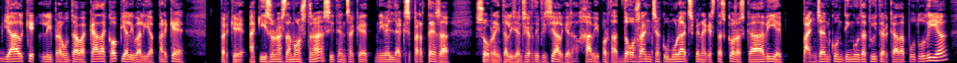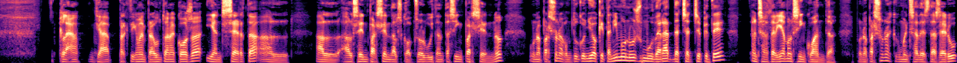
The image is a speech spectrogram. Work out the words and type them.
ja el que li preguntava cada cop ja li valia. Per què? perquè aquí és on es demostra si tens aquest nivell d'expertesa sobre intel·ligència artificial, que és el Javi, porta dos anys acumulats fent aquestes coses cada dia i penjant contingut a Twitter cada puto dia, clar, ja pràcticament pregunta una cosa i encerta el, el, el 100% dels cops, o el 85%, no? Una persona com tu com jo, que tenim un ús moderat de ChatGPT, encertaríem el 50%. Però una persona que comença des de zero,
